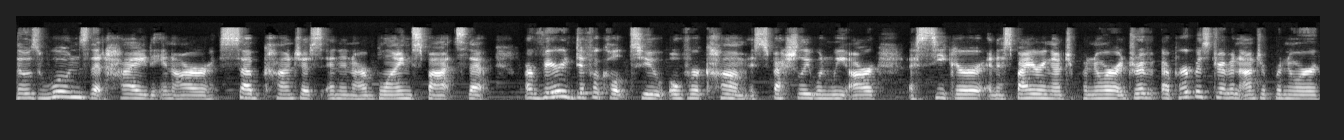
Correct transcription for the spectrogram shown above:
those wounds that hide in our subconscious and in our blind spots that are very difficult to overcome, especially when we are a seeker, an aspiring entrepreneur, a, driv- a purpose driven entrepreneur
